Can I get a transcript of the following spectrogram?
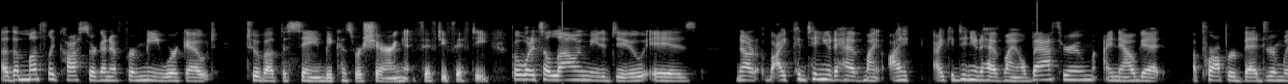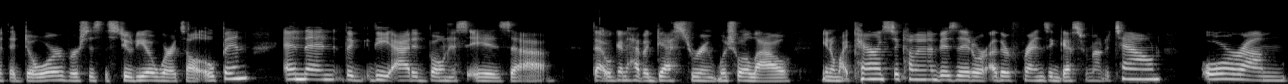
uh, the monthly costs are going to, for me, work out to about the same because we're sharing it 50 50. But what it's allowing me to do is not, I continue to have my, I, I continue to have my own bathroom. I now get a proper bedroom with a door versus the studio where it's all open. And then the, the added bonus is uh, that we're going to have a guest room, which will allow, you know, my parents to come and visit or other friends and guests from out of town or um,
